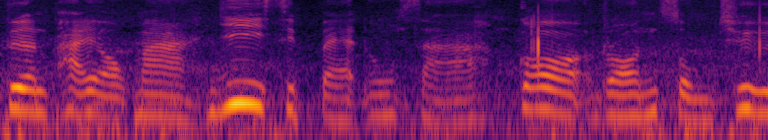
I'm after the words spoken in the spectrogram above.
เตือนภัยออกมา 28 องศา ก็ร้อนสมชื่อ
